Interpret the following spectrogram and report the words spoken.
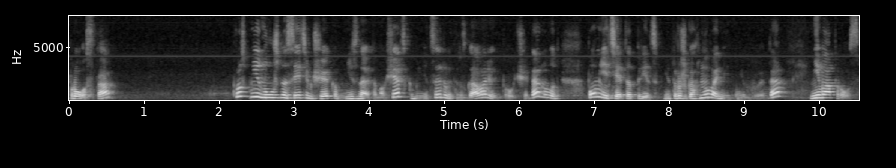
просто, просто не нужно с этим человеком, не знаю, там общаться, коммуницировать, разговаривать и прочее. Да? Ну вот помните этот принцип, не трожь говно вонить не будет, да? Не вопрос.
